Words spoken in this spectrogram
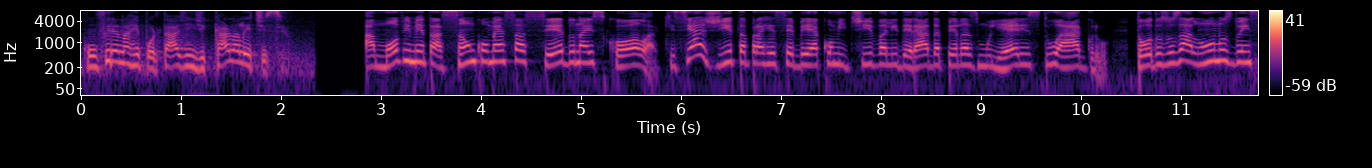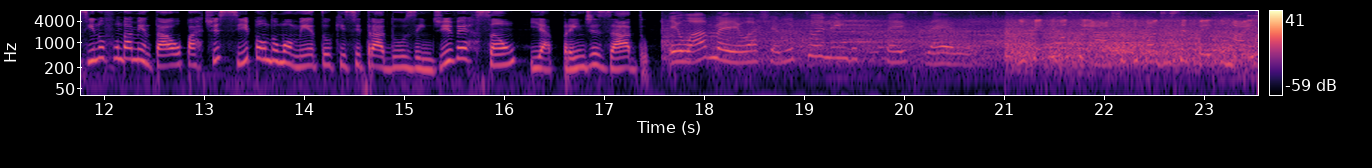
Confira na reportagem de Carla Letícia. A movimentação começa cedo na escola, que se agita para receber a comitiva liderada pelas mulheres do agro. Todos os alunos do ensino fundamental participam do momento que se traduz em diversão e aprendizado. Eu amei, eu achei muito lindo que fez ela. E o que, que você acha que pode ser feito mais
